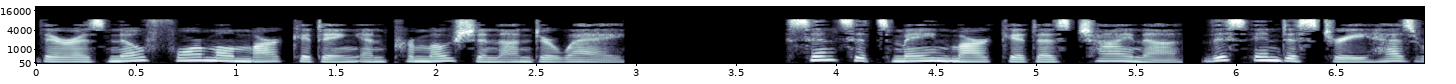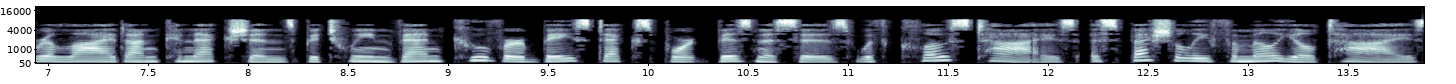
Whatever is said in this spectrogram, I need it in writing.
there is no formal marketing and promotion underway. Since its main market is China, this industry has relied on connections between Vancouver-based export businesses with close ties especially familial ties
